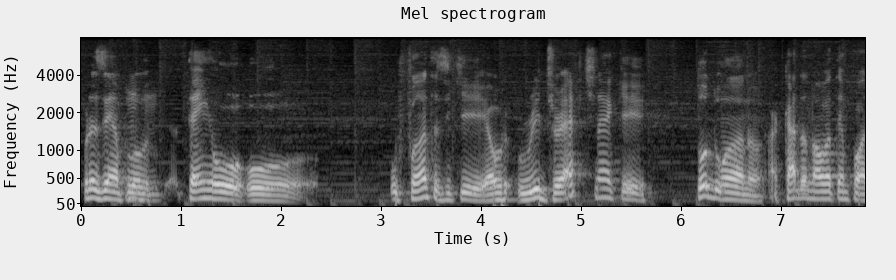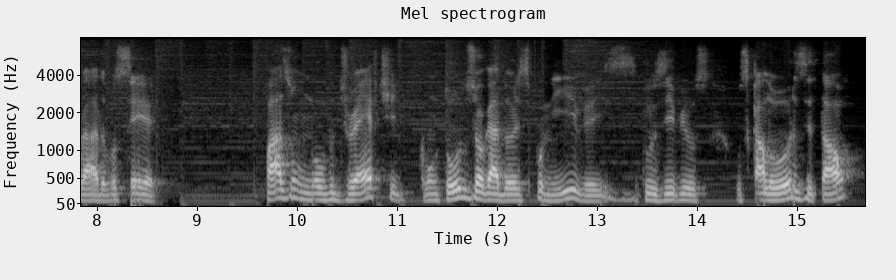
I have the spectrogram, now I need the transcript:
Por exemplo, uhum. tem o, o, o Fantasy, que é o Redraft, né? Que todo ano, a cada nova temporada, você faz um novo draft com todos os jogadores disponíveis, inclusive os, os calouros e tal.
